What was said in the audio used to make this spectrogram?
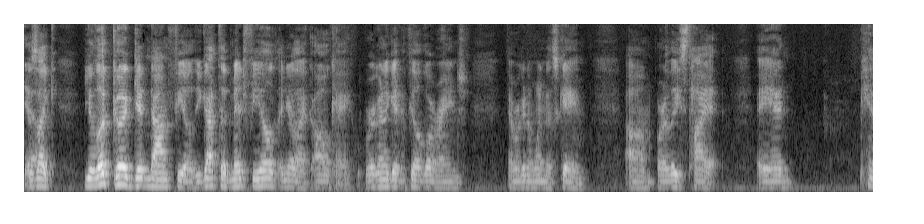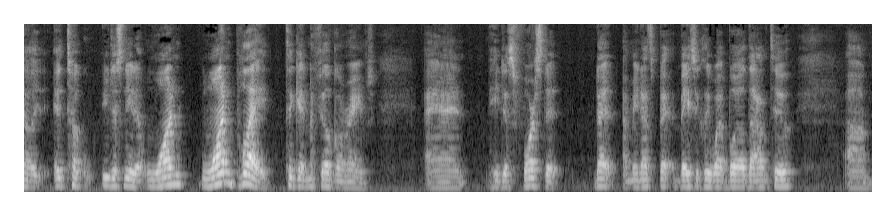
It's like you look good getting downfield. You got to midfield, and you're like, oh, okay, we're gonna get in field goal range, and we're gonna win this game, um, or at least tie it. And you know, it took you just needed one one play to get in the field goal range, and he just forced it. That I mean, that's basically what it boiled down to. Um,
